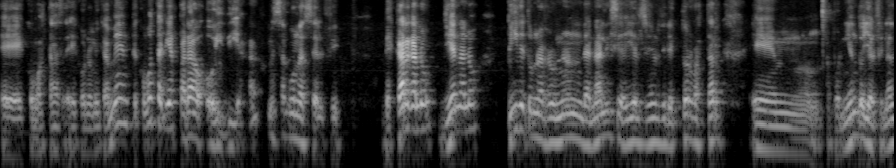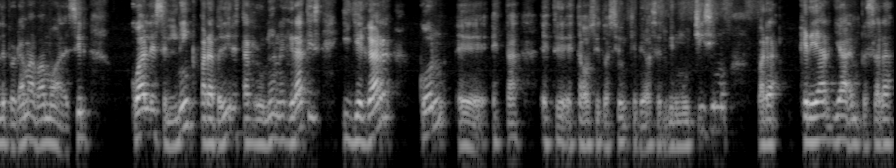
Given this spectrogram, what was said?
eh, cómo estás económicamente, cómo estarías parado hoy día. ¿eh? Me saco una selfie, descárgalo, llénalo pídete una reunión de análisis, ahí el señor director va a estar em, poniendo y al final del programa vamos a decir cuál es el link para pedir estas reuniones gratis y llegar con eh, esta, este estado de situación que te va a servir muchísimo para crear ya, empezar a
